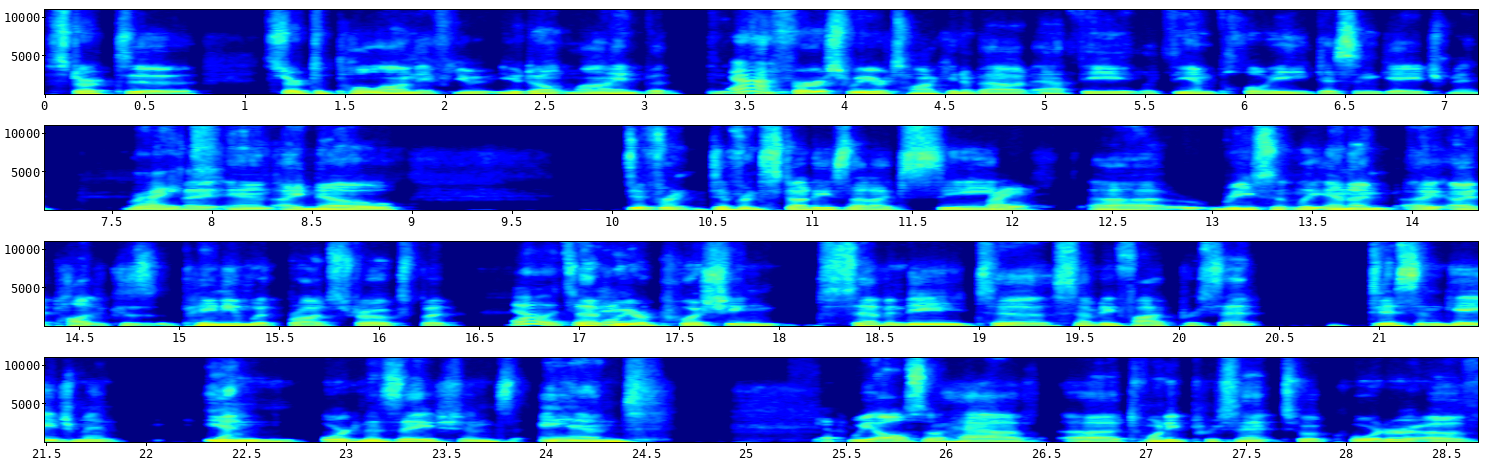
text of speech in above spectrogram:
start to start to pull on if you you don't mind. But yeah. first, we were talking about at the like the employee disengagement, right? And I know different different studies that I've seen right. uh, recently, and I'm I, I apologize because painting with broad strokes, but no, it's that okay. we are pushing 70 to 75% disengagement yeah. in organizations. And yep. we also have uh, 20% to a quarter of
